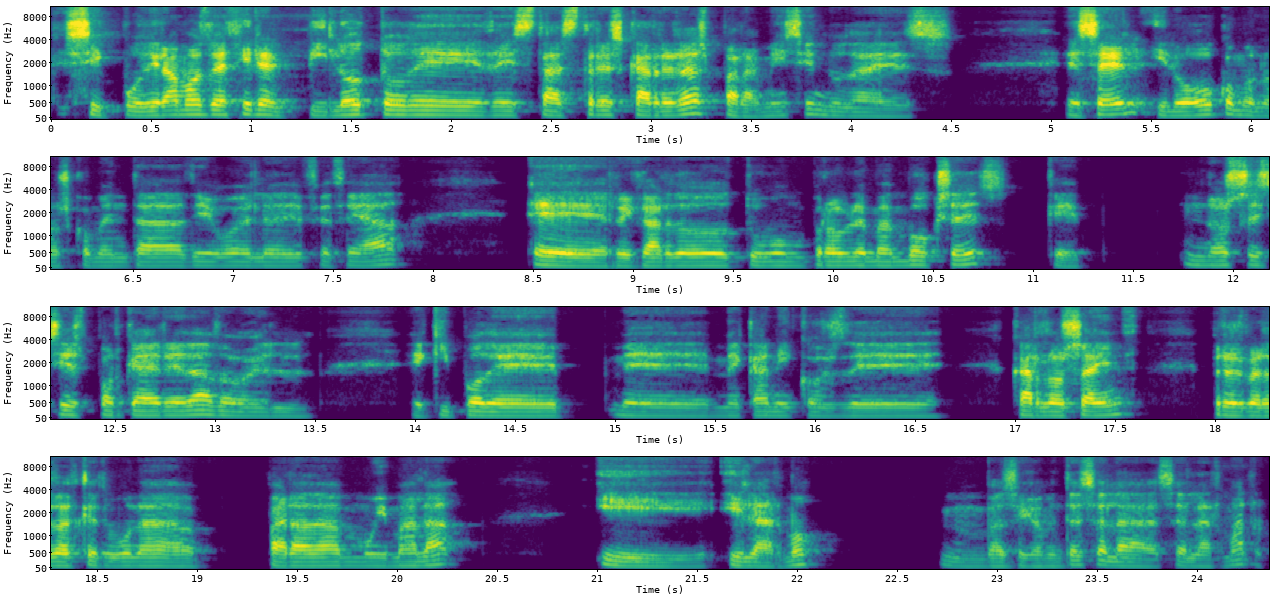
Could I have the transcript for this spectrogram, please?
si pudiéramos decir el piloto de, estas tres carreras, para mí sin duda es, es él y luego como nos comenta Diego el FCA, eh, Ricardo tuvo un problema en boxes que no sé si es porque ha heredado el equipo de eh, mecánicos de Carlos Sainz, pero es verdad que tuvo una parada muy mala y, la armó. Básicamente se la, se la armaron.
